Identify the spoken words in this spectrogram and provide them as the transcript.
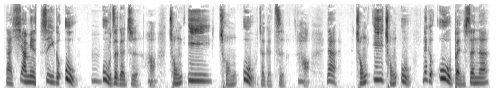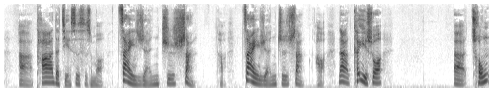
那下面是一个物，物这个字，哈，从一从物这个字，好，那从一从物，那个物本身呢，啊，它的解释是什么？在人之上，好，在人之上，好，那可以说，呃，从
